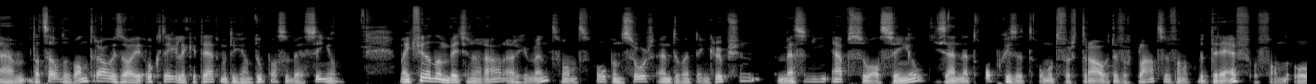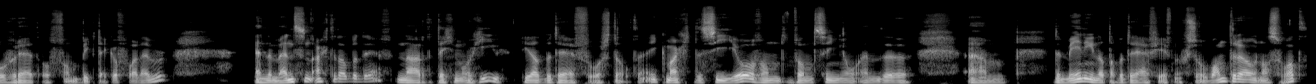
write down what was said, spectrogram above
um, datzelfde wantrouwen zou je ook tegelijkertijd moeten gaan toepassen bij Signal. Maar ik vind dat een beetje een raar argument, want open source end-to-end encryption, messaging apps zoals Signal, die zijn net opgezet om het vertrouwen te verplaatsen van het bedrijf, of van de overheid, of van big tech, of whatever, en de mensen achter dat bedrijf naar de technologie die dat bedrijf voorstelt. Ik mag de CEO van, van Signal en de, um, de meningen dat dat bedrijf heeft nog zo wantrouwen als wat,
